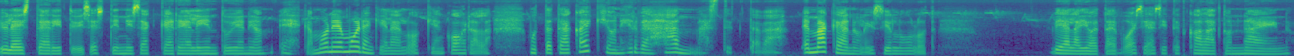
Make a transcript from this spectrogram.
yleistä erityisesti nisäkkäiden ja lintujen ja ehkä monien muidenkin eläinluokkien kohdalla. Mutta tämä kaikki on hirveän hämmästyttävää. En mäkään olisi luullut vielä joitain vuosia sitten, että kalat on näin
